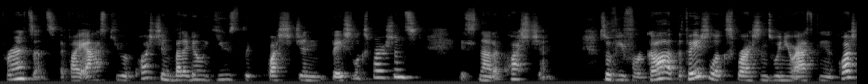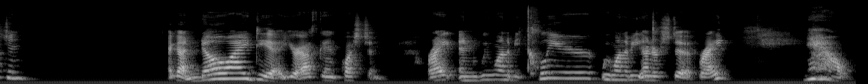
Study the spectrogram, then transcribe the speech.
For instance, if I ask you a question but I don't use the question facial expressions, it's not a question. So if you forgot the facial expressions when you're asking a question, I got no idea you're asking a question, right? And we want to be clear, we want to be understood, right? Now,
